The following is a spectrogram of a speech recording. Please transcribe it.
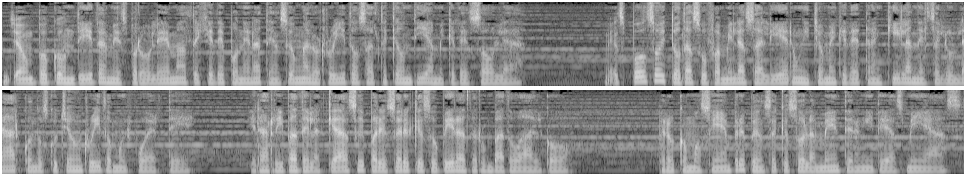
Ya un poco hundida en mis problemas, dejé de poner atención a los ruidos hasta que un día me quedé sola. Mi esposo y toda su familia salieron y yo me quedé tranquila en el celular cuando escuché un ruido muy fuerte. Era arriba de la casa y pareciera que se hubiera derrumbado algo. Pero como siempre pensé que solamente eran ideas mías.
